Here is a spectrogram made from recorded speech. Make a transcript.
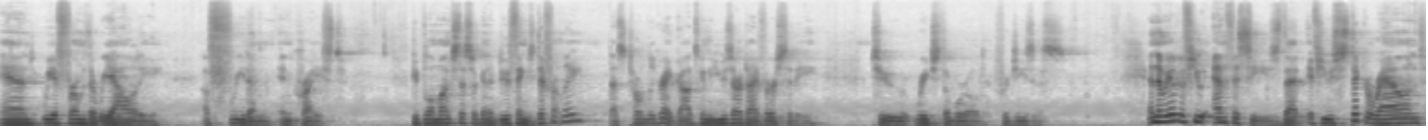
And we affirm the reality of freedom in Christ. People amongst us are going to do things differently. That's totally great. God's going to use our diversity to reach the world for Jesus. And then we have a few emphases that if you stick around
